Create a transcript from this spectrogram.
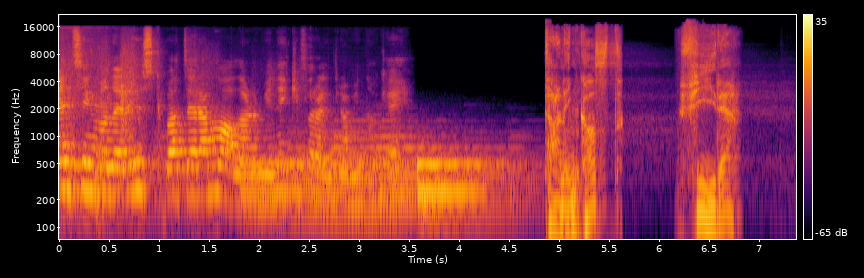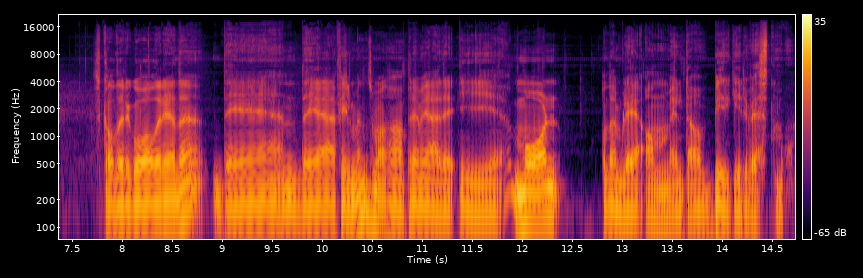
En ting må dere huske på at dere er malerne mine, ikke foreldrene mine, ok? Terningkast fire. Skal dere gå allerede? Det, det er filmen som har premiere i morgen, og den ble anmeldt av Birger Vestmo.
